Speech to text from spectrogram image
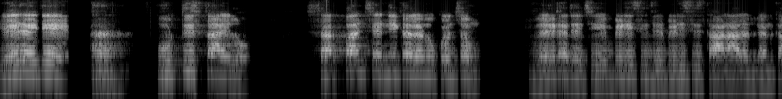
ఏదైతే పూర్తి స్థాయిలో సర్పంచ్ ఎన్నికలను కొంచెం వెనుక తెచ్చి ఎంపీడీసీ జెడ్పీడీసీ స్థానాలను కనుక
